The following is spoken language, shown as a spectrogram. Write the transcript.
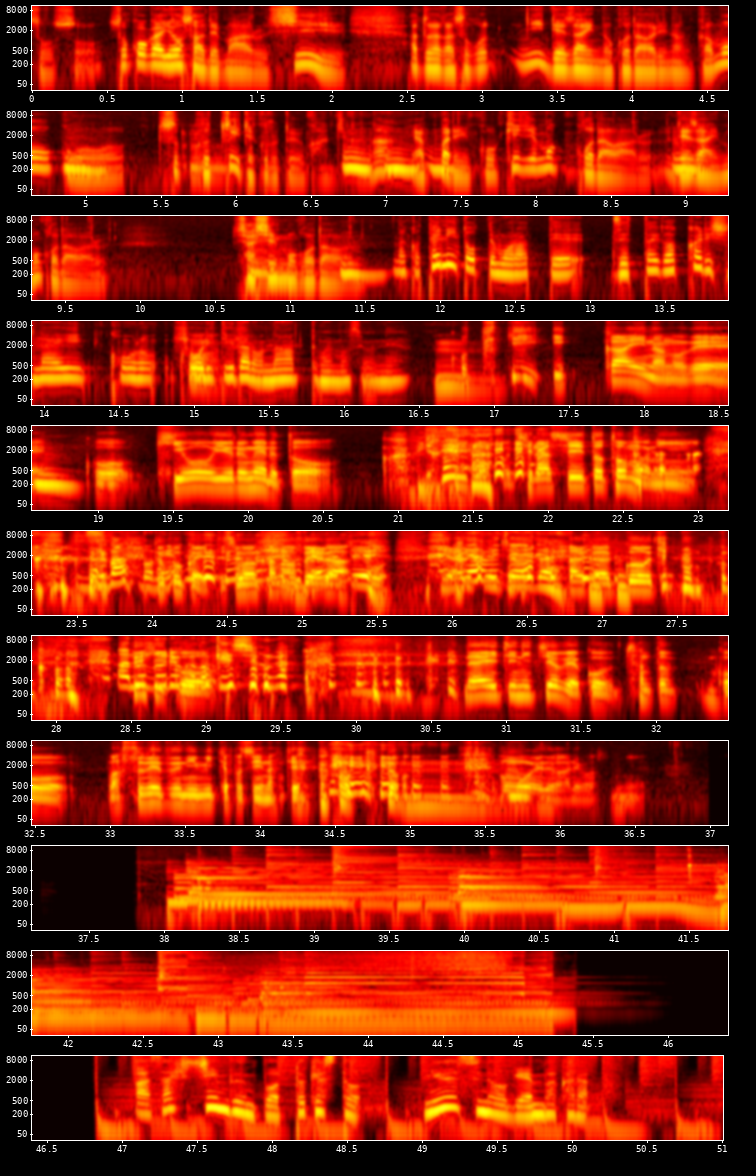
そうそう。そこが良さでもあるしあとだからそこにデザインのこだわりなんかもこうつくっついてくるという感じかな、うんうんうん。やっぱりこう記事もこだわる。デザインもこだわる、写真もこだわる、うん。なんか手に取ってもらって絶対がっかりしないこのクオリティだろうなって思いますよね。うん。こう月1回なので、うん。こう気を緩めると、チラシとともにズバッとねどこ。か行ってしまう可能性やがめてやめてちょうだいあるから、こうちゃんとこうあのぜひこう努力の結晶が。第一日曜日はこうちゃんとこう忘れずに見てほしいなっていう僕のうん思いではありますね。朝日新聞ポッドキャストニュースの現場から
